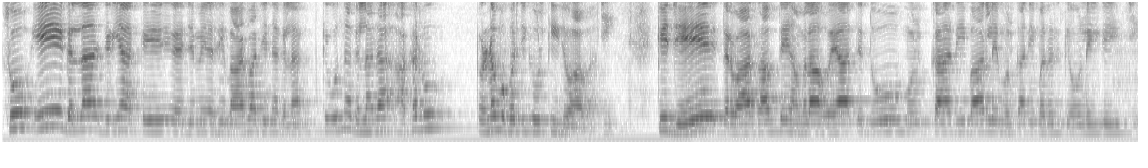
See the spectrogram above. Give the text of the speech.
ਸੋ ਇਹ ਗੱਲਾਂ ਜਿਹੜੀਆਂ ਕਿ ਜਿਵੇਂ ਅਸੀਂ ਵਾਰ-ਵਾਰ ਜਿਹਨਾਂ ਗੱਲਾਂ ਕਿ ਉਹਨਾਂ ਗੱਲਾਂ ਦਾ ਆਖਰ ਨੂੰ ਪ੍ਰਣਬ ਮੁਖਰਜੀ ਕੋਲ ਕੀ ਜਵਾਬ ਆ? ਜੀ। ਕਿ ਜੇ ਦਰਬਾਰ ਸਾਹਿਬ ਤੇ ਹਮਲਾ ਹੋਇਆ ਤੇ ਦੋ ਮੁਲਕਾਂ ਦੀ ਬਾਹਰਲੇ ਮੁਲਕਾਂ ਦੀ ਮਦਦ ਕਿਉਂ ਲਈ ਗਈ? ਜੀ।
